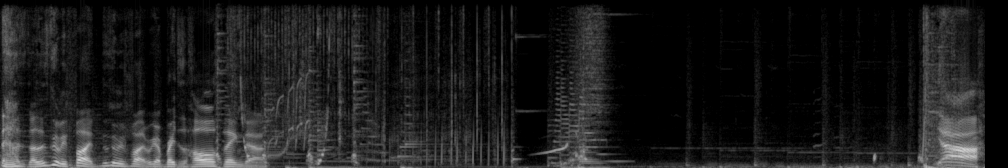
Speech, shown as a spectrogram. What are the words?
this is gonna be fun. This is gonna be fun. We're gonna break this whole thing down. Yeah!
